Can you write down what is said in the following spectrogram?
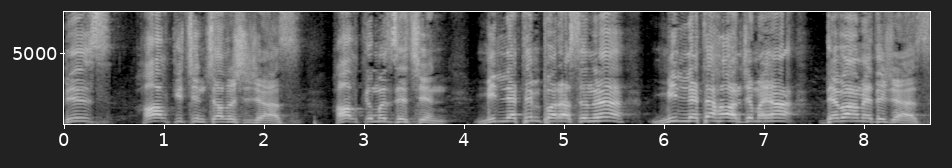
Biz halk için çalışacağız. Halkımız için milletin parasını millete harcamaya devam edeceğiz.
